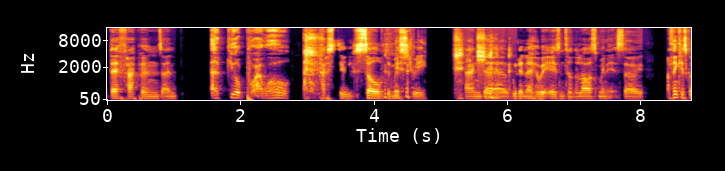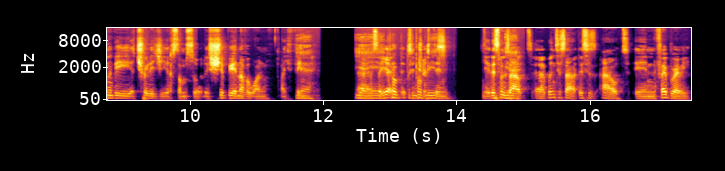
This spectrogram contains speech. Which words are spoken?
death happens, and Hercule Poirot has to solve the mystery, and uh, we don't know who it is until the last minute. So I think it's going to be a trilogy of some sort. There should be another one, I think. Yeah. Yeah. Uh, yeah, so yeah, prob- it's it probably is. interesting. Yeah, this one's Yeah. out. Uh, when's this out? This is out in February,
